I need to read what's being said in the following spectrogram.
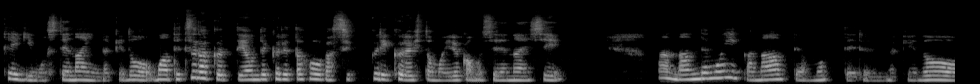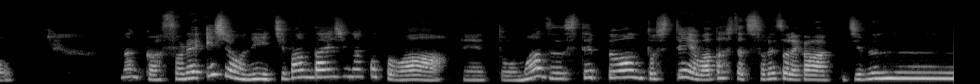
定義もしてないんだけど、まあ、哲学って呼んでくれた方がしっくりくる人もいるかもしれないし、まあ、何でもいいかなって思ってるんだけどなんかそれ以上に一番大事なことは、えっ、と、まずステップ1として私たちそれぞれが自分、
